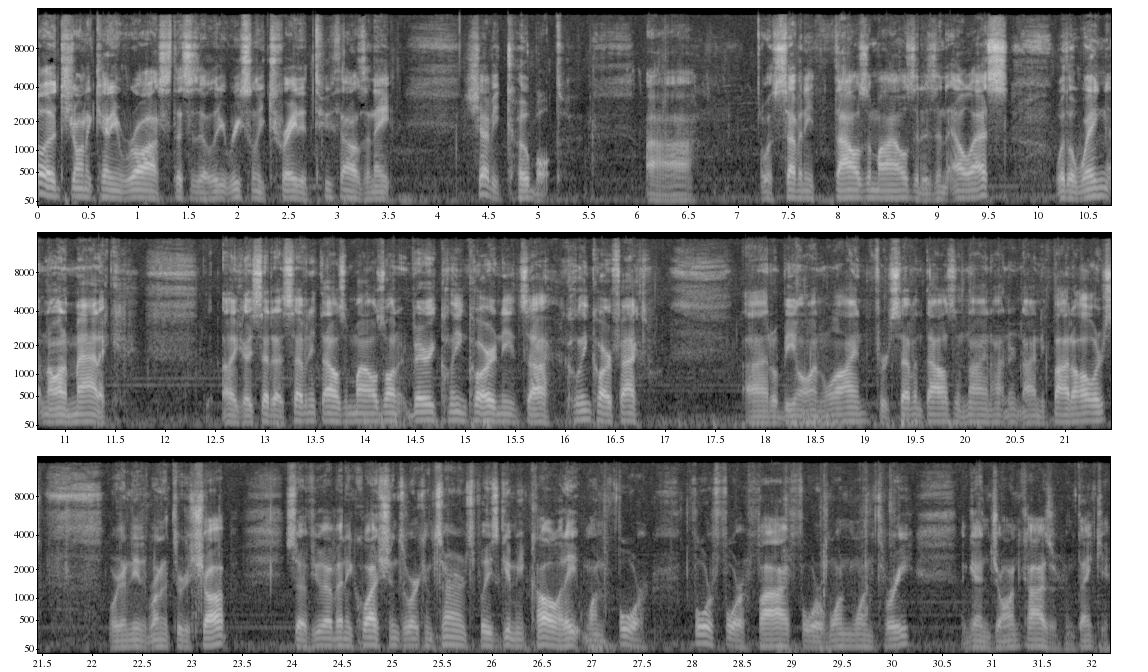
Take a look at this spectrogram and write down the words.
Hello, it's Jon and Kenny Ross. This is a recently traded 2008 Chevy Cobalt uh, with 70,000 miles. It is an LS with a wing and automatic. Like I said, at 70,000 miles on it. Very clean car. It needs uh, clean Carfax. Uh, it'll be online for $7,995. We're going to need to run it through the shop. So if you have any questions or concerns, please give me a call at 814 445 4113. Again, Jon Kiser, and thank you.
